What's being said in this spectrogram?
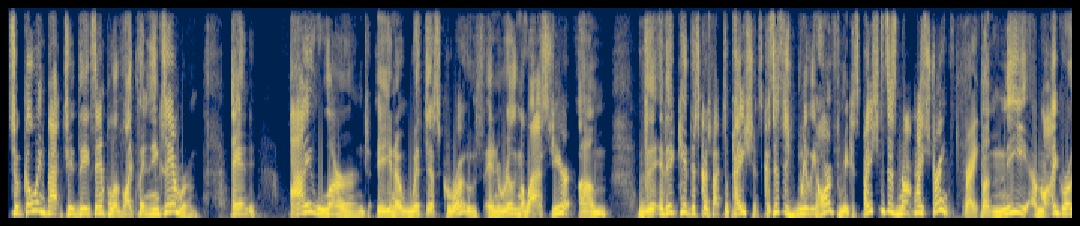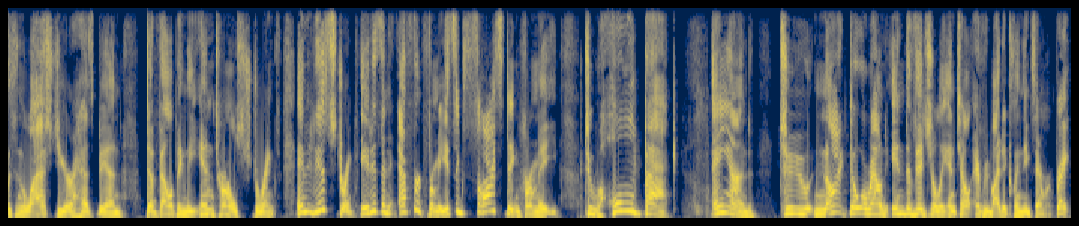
so going back to the example of like cleaning the exam room, and I learned, you know, with this growth and really in the last year, um, the, again, this goes back to patience because this is really hard for me because patience is not my strength. Right. But me, my growth in the last year has been developing the internal strength. And it is strength. It is an effort for me. It's exhausting for me to hold back and to not go around individually and tell everybody to clean the exam room. Right.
